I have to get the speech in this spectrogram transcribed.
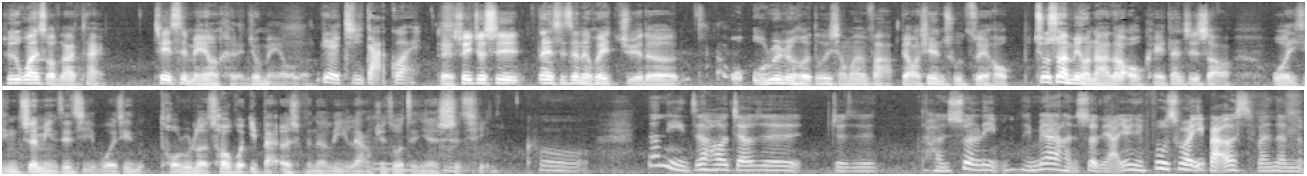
就是 once of lifetime。这次没有，可能就没有了。越级打怪，对，所以就是那次真的会觉得，我无论如何都会想办法表现出最好。就算没有拿到 OK，但至少我已经证明自己，我已经投入了超过一百二十分的力量去做这件事情。酷、嗯，那你之后就是就是很顺利，你没有很顺利啊，因为你付出了一百二十分的努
